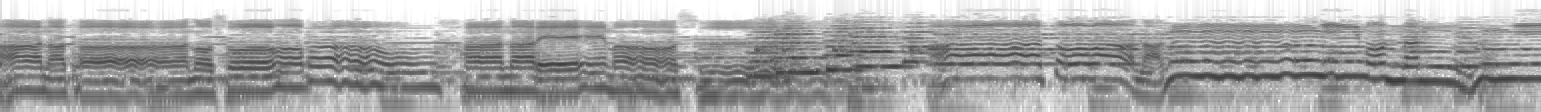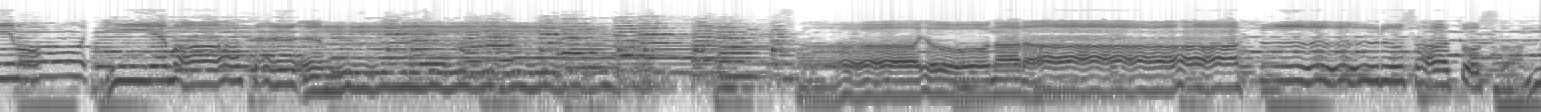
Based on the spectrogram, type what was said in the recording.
あなたのそばを離れます。あとは何にも何にも言えません。ふるさとさん。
